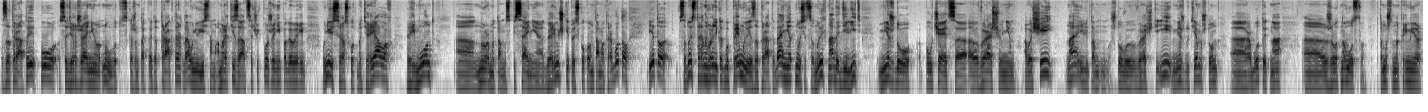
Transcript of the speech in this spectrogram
затраты по содержанию, ну вот, скажем так, этот трактор, да, у него есть там амортизация, чуть позже о ней поговорим, у него есть расход материалов, ремонт, э, нормы там списания горючки, то есть сколько он там отработал. И это, с одной стороны, вроде как бы прямые затраты, да, они относятся, но их надо делить между, получается, э, выращиванием овощей, да, или там, что вы выращиваете, и между тем, что он э, работает на э, животноводство. Потому что, например,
